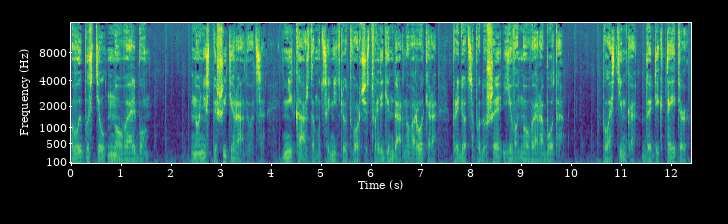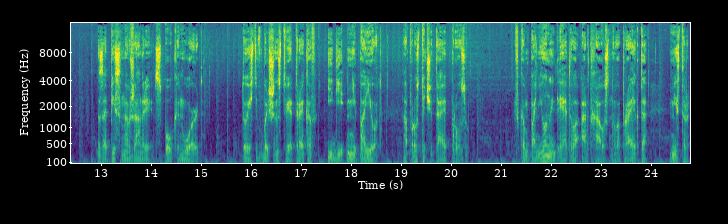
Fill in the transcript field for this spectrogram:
выпустил новый альбом. Но не спешите радоваться. Не каждому ценителю творчества легендарного рокера придется по душе его новая работа. Пластинка «The Dictator» записана в жанре spoken word. То есть в большинстве треков Иги не поет, а просто читает прозу. В компаньоны для этого артхаусного проекта мистер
